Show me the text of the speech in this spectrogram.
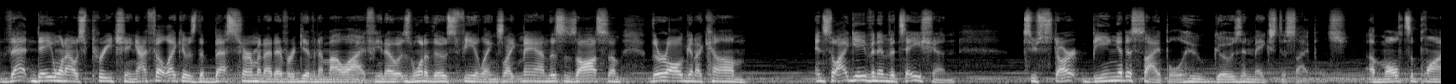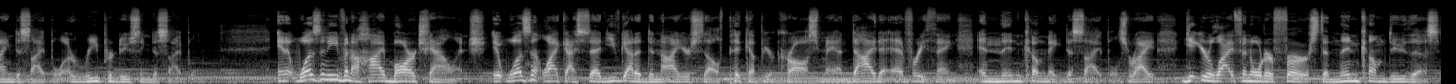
That day when I was preaching, I felt like it was the best sermon I'd ever given in my life. You know, it was one of those feelings like, man, this is awesome. They're all going to come. And so I gave an invitation to start being a disciple who goes and makes disciples, a multiplying disciple, a reproducing disciple. And it wasn't even a high bar challenge. It wasn't like I said, you've got to deny yourself, pick up your cross, man, die to everything, and then come make disciples, right? Get your life in order first and then come do this.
